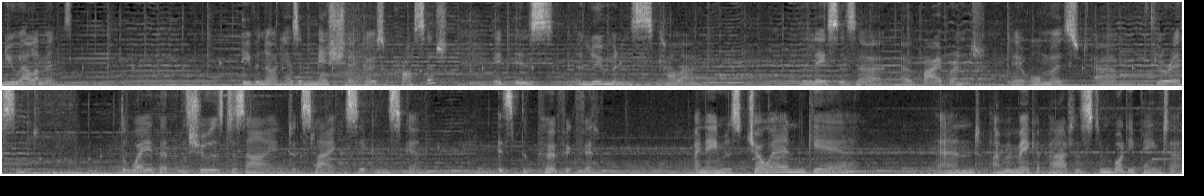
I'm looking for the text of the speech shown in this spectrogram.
new elements. Even though it has a mesh that goes across it, it is a luminous color. The laces are, are vibrant, they're almost um, fluorescent. The way that the shoe is designed, it's like a second skin. It's the perfect fit. My name is Joanne Gair, and I'm a makeup artist and body painter.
